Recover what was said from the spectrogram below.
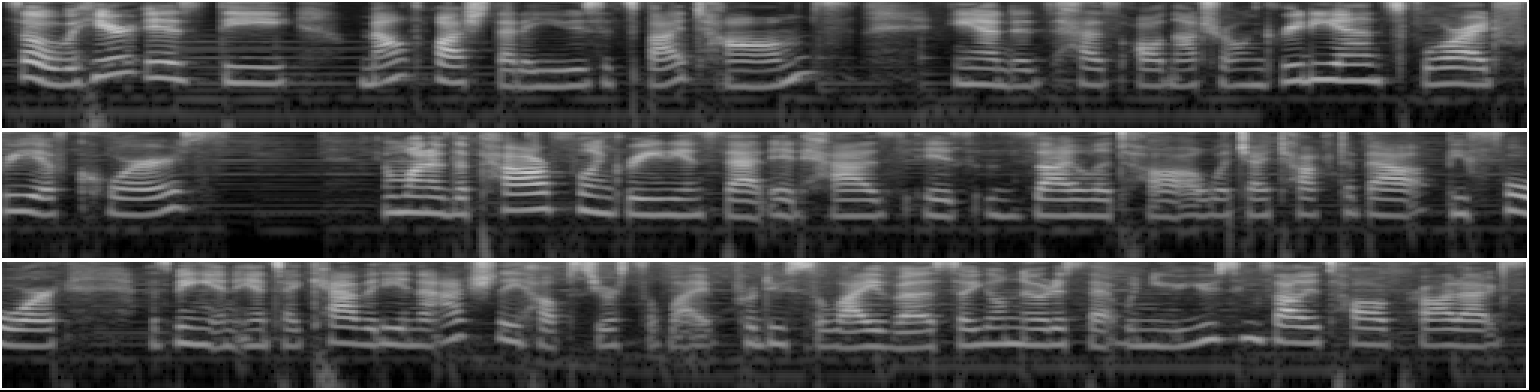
So here is the mouthwash that I use. It's by Tom's and it has all natural ingredients, fluoride free of course. And one of the powerful ingredients that it has is xylitol, which I talked about before as being an anti-cavity and it actually helps your saliva produce saliva. So you'll notice that when you're using xylitol products,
